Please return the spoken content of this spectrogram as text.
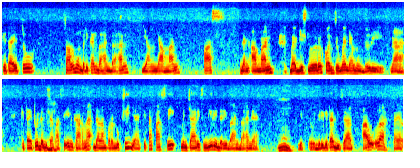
kita itu selalu memberikan bahan-bahan yang nyaman, pas, dan aman bagi seluruh konsumen yang membeli. Nah, kita itu udah bisa hmm. pastiin karena dalam produksinya kita pasti mencari sendiri dari bahan-bahannya. Hmm. gitu jadi kita bisa tahu lah kayak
